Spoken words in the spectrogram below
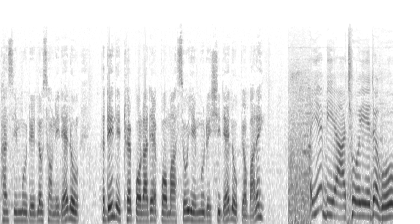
ဖမ်းဆီးမှုတွေလှုပ်ဆောင်နေတယ်လို့သတင်းတွေထွက်ပေါ်လာတဲ့အပေါ်မှာစိုးရိမ်မှုတွေရှိတယ်လို့ပြောပါတယ်။ အရက်ဘီယာချိုရည်အတွက်ကို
